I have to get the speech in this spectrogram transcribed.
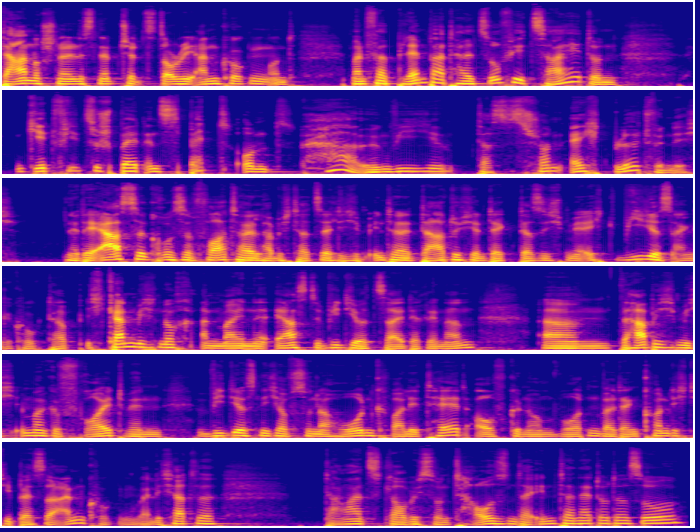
da noch schnell eine Snapchat-Story angucken und man verplempert halt so viel Zeit und geht viel zu spät ins Bett und ja, irgendwie, das ist schon echt blöd, finde ich. Der erste große Vorteil habe ich tatsächlich im Internet dadurch entdeckt, dass ich mir echt Videos angeguckt habe. Ich kann mich noch an meine erste Videozeit erinnern. Ähm, da habe ich mich immer gefreut, wenn Videos nicht auf so einer hohen Qualität aufgenommen wurden, weil dann konnte ich die besser angucken. Weil ich hatte damals, glaube ich, so ein Tausender Internet oder so.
